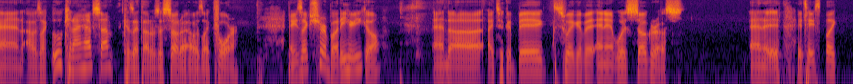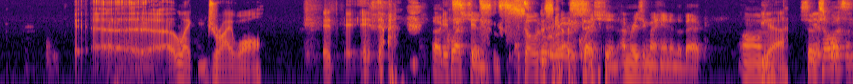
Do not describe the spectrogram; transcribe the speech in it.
and I was like, "Ooh, can I have some?" Because I thought it was a soda. I was like four, and he's like, "Sure, buddy, here you go." And uh, I took a big swig of it, and it was so gross, and it it tastes like uh, like drywall. It it, it Uh, it's, question. it's so gross. disgusting. question. I'm raising my hand in the back. Um, Yeah, So Yes, tell us,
